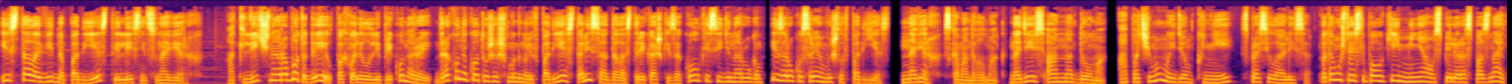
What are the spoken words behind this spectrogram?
и стало видно подъезд и лестницу наверх. «Отличная работа, Дейл!» – похвалил лепрекона Рэй. Дракон и кот уже шмыгнули в подъезд, Алиса отдала старикашке заколки с единорогом и за руку с Рэем вышла в подъезд. «Наверх!» – скомандовал маг. «Надеюсь, Анна дома». «А почему мы идем к ней?» – спросила Алиса. «Потому что если пауки меня успели распознать,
